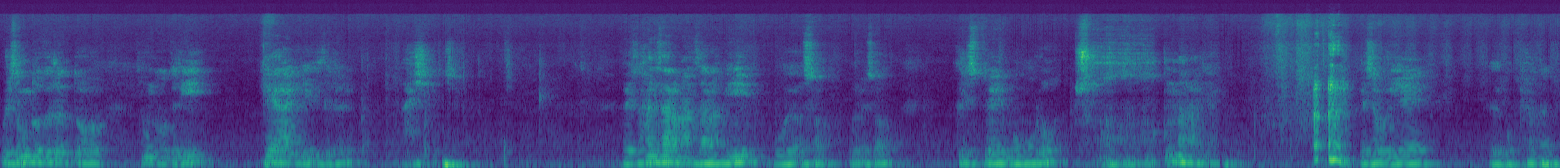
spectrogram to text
우리 성도들은 또 성도들이 해야 할 일들을 하시겠죠. 그래서 한 사람 한 사람이 모여서 모여서 그리스도의 몸으로 충만하게 합니다. 그래서 우리의 그 목표는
